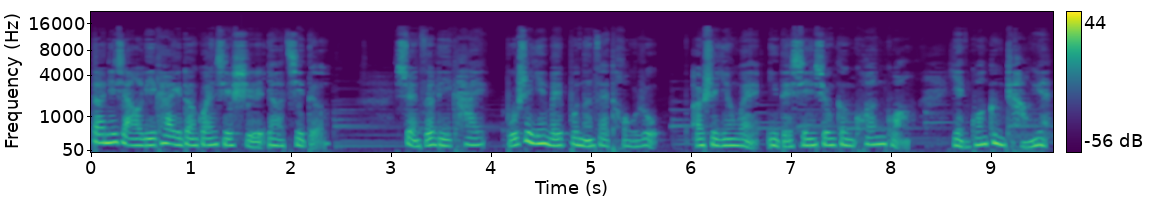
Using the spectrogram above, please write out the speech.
当你想要离开一段关系时，要记得，选择离开不是因为不能再投入，而是因为你的心胸更宽广，眼光更长远。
